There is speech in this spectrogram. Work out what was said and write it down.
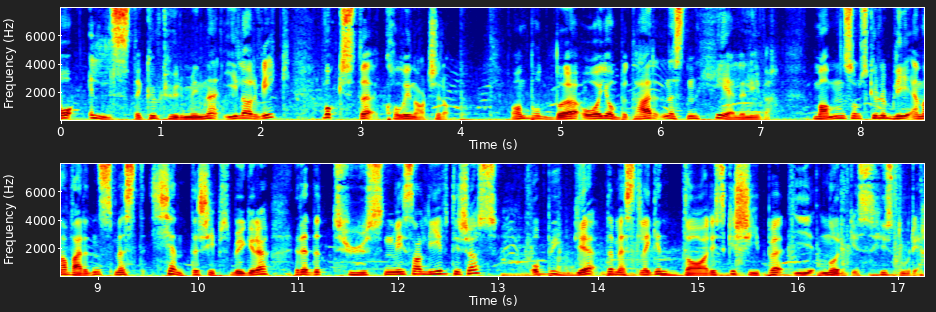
og eldste kulturminnet i Larvik, vokste Colin Archer opp. Og han bodde og jobbet her nesten hele livet. Mannen som skulle bli en av verdens mest kjente skipsbyggere, reddet tusenvis av liv til sjøs og bygge det mest legendariske skipet i Norges historie.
